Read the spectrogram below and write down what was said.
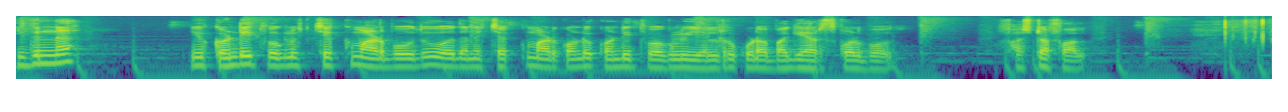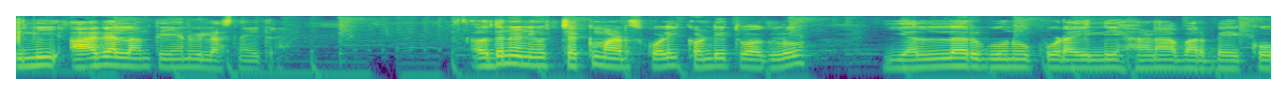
ಇದನ್ನು ನೀವು ಖಂಡಿತವಾಗ್ಲೂ ಚೆಕ್ ಮಾಡ್ಬೋದು, ಅದನ್ನು ಚೆಕ್ ಮಾಡಿಕೊಂಡು ಖಂಡಿತವಾಗ್ಲೂ ಎಲ್ಲರೂ ಕೂಡ ಬಗೆಹರಿಸ್ಕೊಳ್ಬೋದು. ಫಸ್ಟ್ ಆಫ್ ಆಲ್ ಇಲ್ಲಿ ಆಗಲ್ಲ ಅಂತ ಏನೂ ಇಲ್ಲ ಸ್ನೇಹಿತರೆ. ಅದನ್ನು ನೀವು ಚೆಕ್ ಮಾಡಿಸ್ಕೊಳ್ಳಿ. ಖಂಡಿತವಾಗ್ಲೂ ಎಲ್ಲರಿಗೂ ಕೂಡ ಇಲ್ಲಿ ಹಣ ಬರಬೇಕು.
